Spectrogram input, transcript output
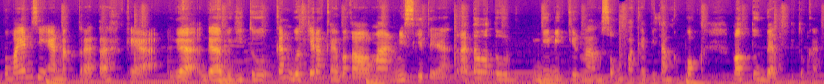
Lumayan sih enak ternyata kayak gak gak begitu. Kan gue kira kayak bakal manis gitu ya. Ternyata waktu dibikin langsung pakai pisang kepok not too bad gitu kan.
